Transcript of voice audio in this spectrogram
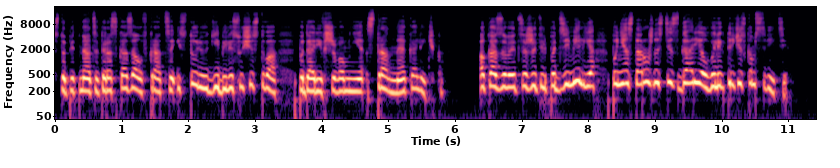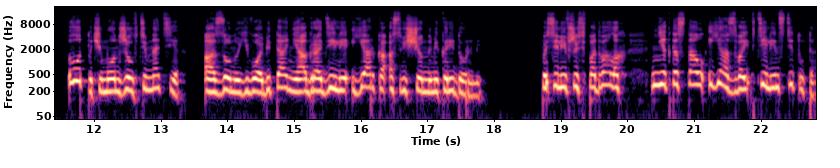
115-й рассказал вкратце историю гибели существа, подарившего мне странное колечко. Оказывается, житель подземелья по неосторожности сгорел в электрическом свете. Вот почему он жил в темноте, а зону его обитания оградили ярко освещенными коридорами. Поселившись в подвалах, некто стал язвой в теле института.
